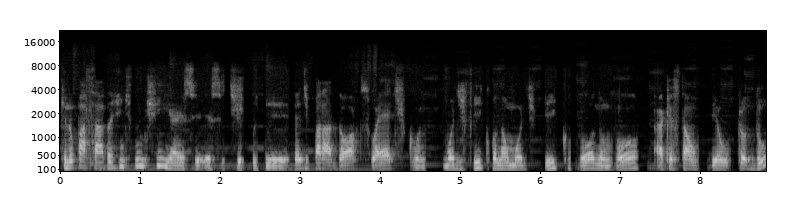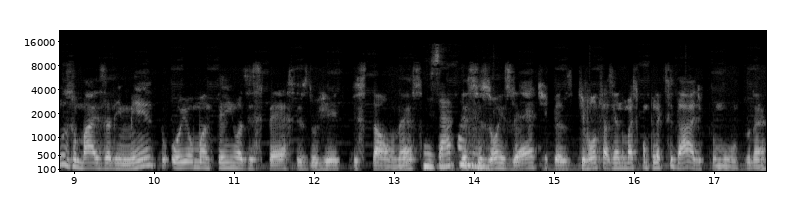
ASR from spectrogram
que no passado a gente não tinha esse, esse tipo de, até de paradoxo ético, modifico ou não modifico, vou, não vou. A questão, eu produzo mais alimento ou eu mantenho as espécies do jeito que estão, né? São Exatamente. decisões éticas que vão trazendo mais complexidade para o mundo, né?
